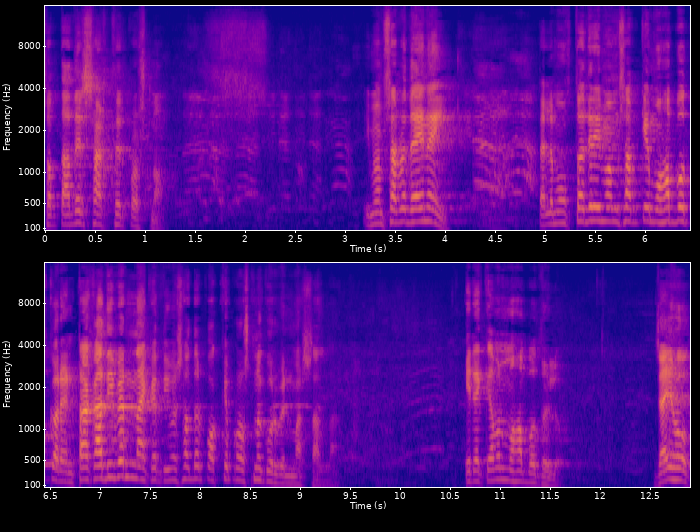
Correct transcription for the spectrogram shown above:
সব তাদের স্বার্থের প্রশ্ন। ইমাম সাহেবরা দেয় নাই? তাহলে মুফতাদের ইমাম সাহেবকে মহব্বত করেন। টাকা দিবেন না কিন্তু ইমাম সাহেবদের পক্ষে প্রশ্ন করবেন মার্শাল্লাহ এটা কেমন মহব্বত হইল? যাই হোক,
